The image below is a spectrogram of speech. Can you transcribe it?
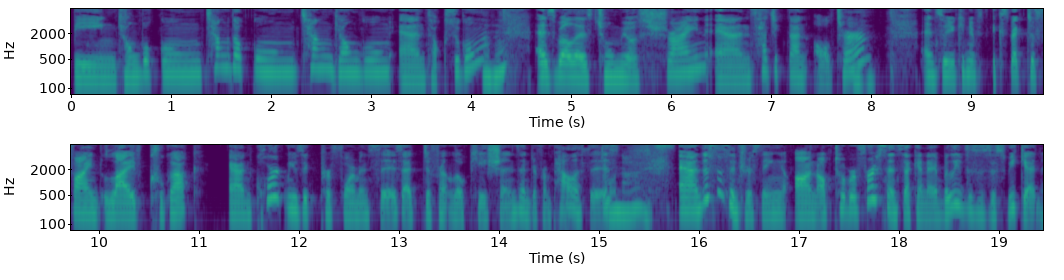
being Gyeongbokgung, Changdeokgung, Changgyeonggung, and Deoksugung, Mm-hmm. as well as Jongmyo Shrine and Sajikdan Altar. Mm-hmm. And so you can expect to find live kugak and court music performances at different locations and different palaces. Oh, nice. And this is interesting. On October 1st and 2nd, I believe this is this weekend,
